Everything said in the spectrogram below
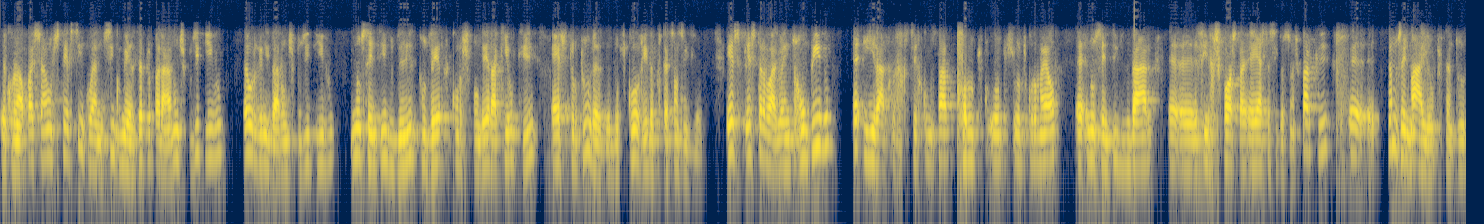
o Coronel Paixão, esteve cinco anos, cinco meses a preparar um dispositivo, a organizar um dispositivo, no sentido de poder corresponder àquilo que é a estrutura do socorro e da proteção civil. Este, este trabalho é interrompido e irá ser recomeçado por outro, outro, outro coronel no sentido de dar eh, enfim, resposta a estas situações. Claro que eh, estamos em maio, portanto,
